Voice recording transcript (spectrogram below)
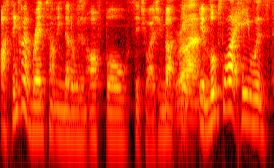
I think I read something that it was an off-ball situation. But it- Right. it, looks like he was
